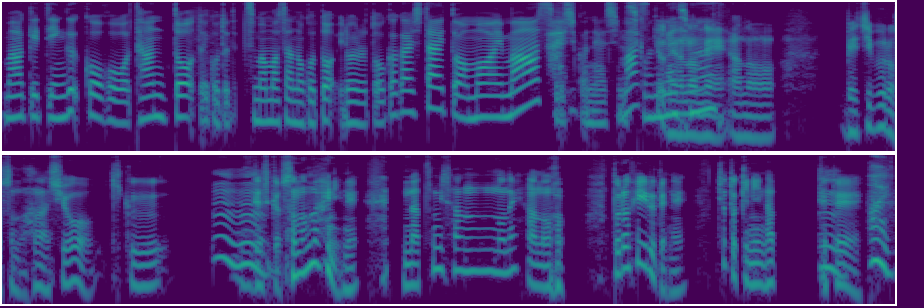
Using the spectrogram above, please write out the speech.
マーケティング広報を担当ということでつままさのこといろいろとお伺いしたいと思います、はい。よろしくお願いします。今日ねあのねあのベジブロスの話を聞くうんうんんですけど、その前にね夏美さんのねあのプロフィールでねちょっと気になってて、はい。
